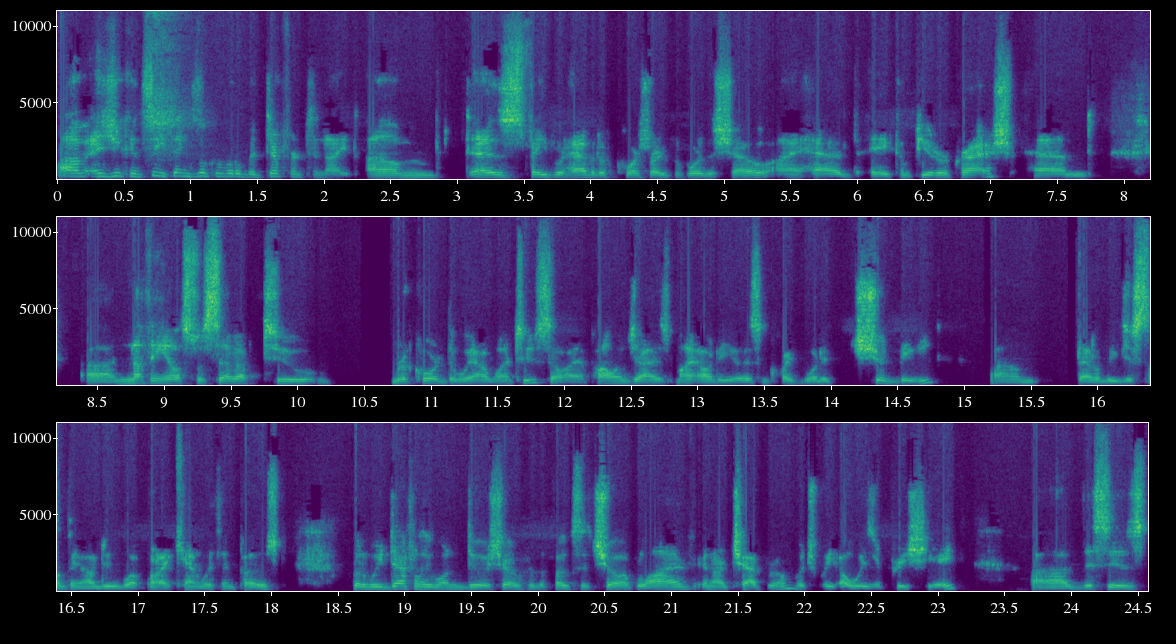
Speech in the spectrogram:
Um, as you can see, things look a little bit different tonight. Um, as fate would have it, of course, right before the show, I had a computer crash and uh, nothing else was set up to record the way I want to. So I apologize. My audio isn't quite what it should be. Um, that'll be just something I'll do what, what I can with in post. But we definitely want to do a show for the folks that show up live in our chat room, which we always appreciate. Uh, this is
